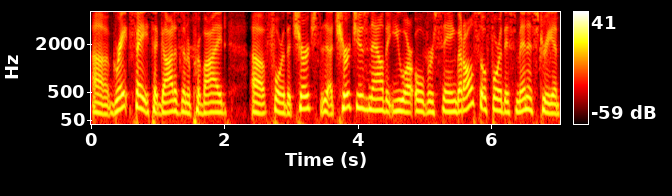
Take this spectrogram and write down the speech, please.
uh, great faith that God is going to provide uh, for the church, the churches now that you are overseeing, but also for this ministry. And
